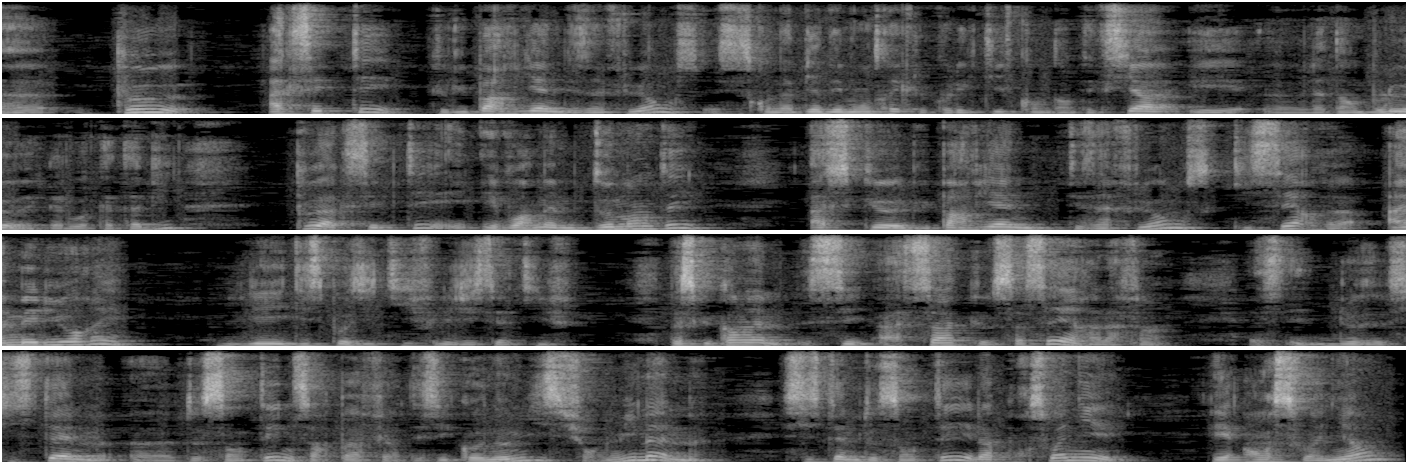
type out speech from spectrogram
euh, peut accepter que lui parviennent des influences, c'est ce qu'on a bien démontré que le collectif contre Dantexia et la dent bleue avec la loi Katabi, peut accepter et voire même demander à ce que lui parviennent des influences qui servent à améliorer les dispositifs législatifs. Parce que quand même, c'est à ça que ça sert à la fin. Le système euh, de santé ne sert pas à faire des économies sur lui-même. Le système de santé est là pour soigner. Et en soignant,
